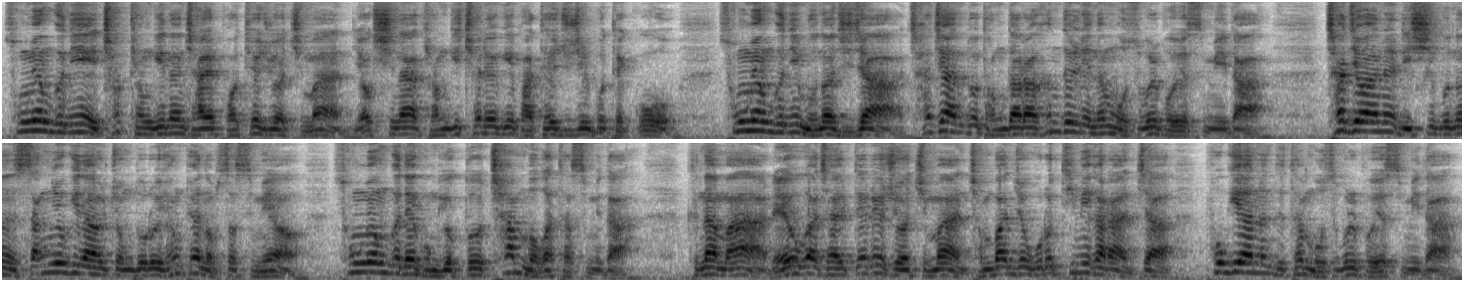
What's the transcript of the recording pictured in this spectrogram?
송명근이 첫 경기는 잘 버텨주었지만 역시나 경기 체력이 받쳐주질 못했고 송명근이 무너지자 차지환도 덩달아 흔들리는 모습을 보였습니다. 차지환의 리시브는 쌍욕이 나올 정도로 형편없었으며 송명근의 공격도 참 뭐 같았습니다. 그나마 레오가 잘 때려주었지만 전반적으로 팀이 가라앉자 포기하는 듯한 모습을 보였습니다.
